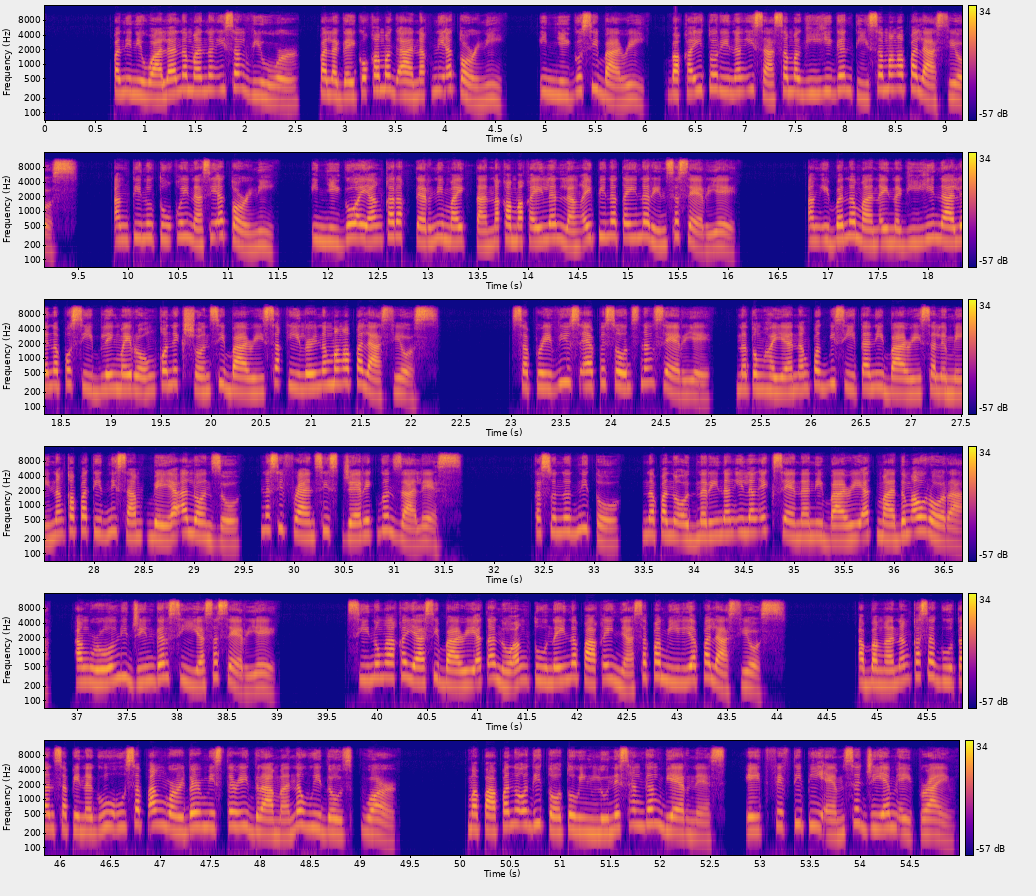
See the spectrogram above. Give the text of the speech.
Paniniwala naman ng isang viewer, palagay ko kamag-anak ni attorney. Inigo si Barry, baka ito rin ang isa sa maghihiganti sa mga palasyos. Ang tinutukoy na si attorney. Inigo ay ang karakter ni Mike Tan na kamakailan lang ay pinatay na rin sa serye. Ang iba naman ay naghihinala na posibleng mayroong koneksyon si Barry sa killer ng mga palasyos. Sa previous episodes ng serye, natunghayan ang pagbisita ni Barry sa lemay ng kapatid ni Sam Bea Alonzo, na si Francis Jeric Gonzalez. Kasunod nito, napanood na rin ang ilang eksena ni Barry at Madam Aurora, ang role ni Jean Garcia sa serye. Sino nga kaya si Barry at ano ang tunay na pakay niya sa pamilya Palacios? Abangan ang kasagutan sa pinag-uusap ang murder mystery drama na Widow's War. Mapapanood ito tuwing lunes hanggang biyernes, 8.50pm sa GMA Prime.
